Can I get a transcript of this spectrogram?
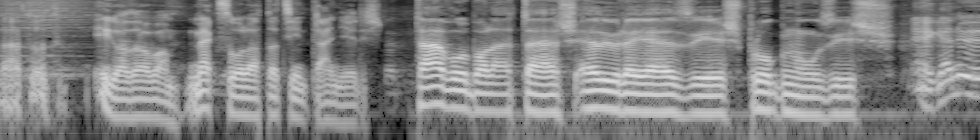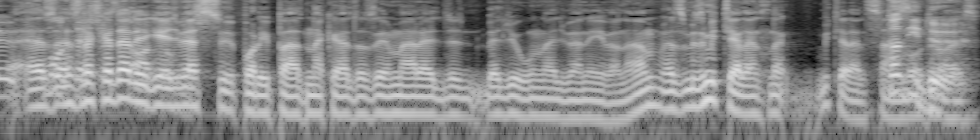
Látod? Igaza van. Megszólalt a cintányér is. Távolbalátás, előrejelzés, prognózis. Igen, ő ez, ez neked elég egy veszőparipád neked azért már egy, egy jó 40 éve, nem? Ez, ez mit jelent, mit jelent számodra? Az idő. Ez?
